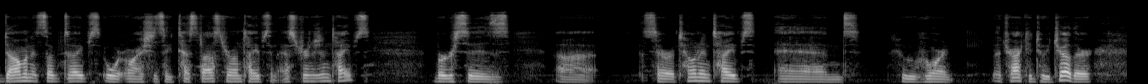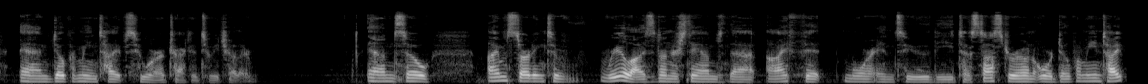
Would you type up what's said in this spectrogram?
dominant subtypes, or, or I should say testosterone types and estrogen types, versus uh, serotonin types and who, who aren't attracted to each other and dopamine types who are attracted to each other. And so I'm starting to realize and understand that I fit more into the testosterone or dopamine type,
